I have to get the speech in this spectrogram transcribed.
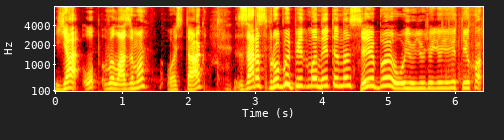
Я оп, вилазимо. Ось так. Зараз спробую підманити на себе. Ой-ой-ой, тихо.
